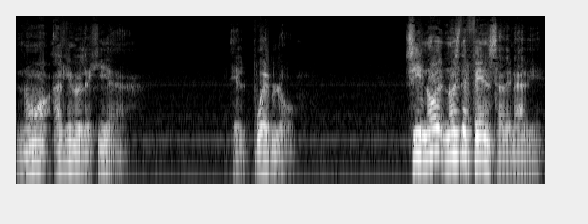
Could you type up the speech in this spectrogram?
No, alguien lo elegía. El pueblo. Sí, no, no es defensa de nadie,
